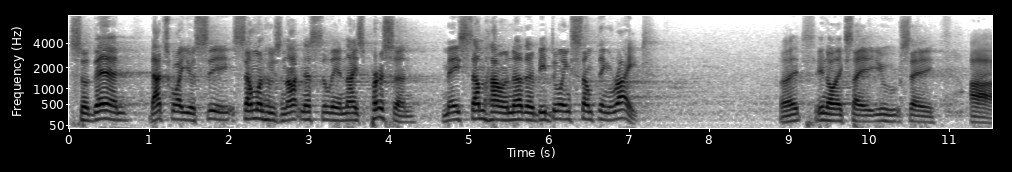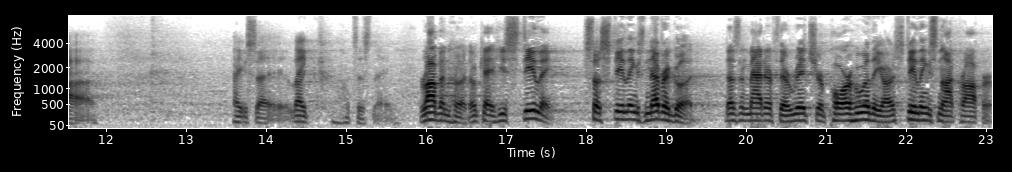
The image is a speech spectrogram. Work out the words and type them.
So then, that's why you see someone who's not necessarily a nice person may somehow or another be doing something right. Right? You know, like say, you say, uh, you say, like, what's his name? Robin Hood. Okay, he's stealing. So stealing's never good. Doesn't matter if they're rich or poor, who they are, stealing's not proper.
